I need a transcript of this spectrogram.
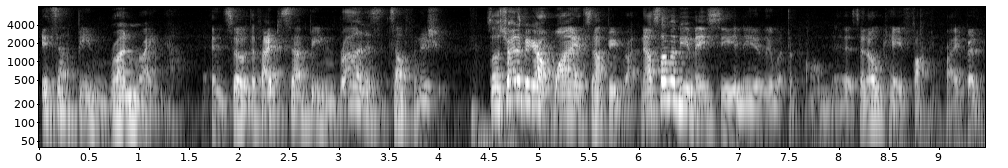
it's not being run right now. And so the fact it's not being run is itself an issue. So let's try to figure out why it's not being run. Now, some of you may see immediately what the problem is, and okay, fine, right? But,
